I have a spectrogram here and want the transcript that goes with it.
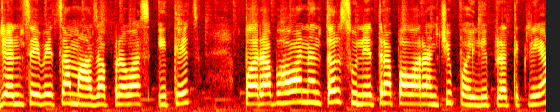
जनसेवेचा माझा प्रवास इथेच. पराभवानंतर सुनेत्रा पवारांची पहिली प्रतिक्रिया.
